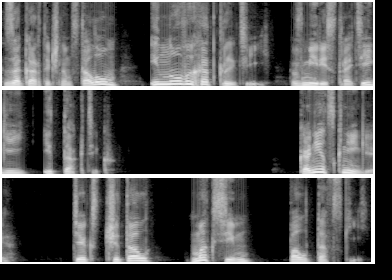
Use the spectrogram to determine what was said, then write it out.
за карточным столом и новых открытий в мире стратегий и тактик. Конец книги. Текст читал Максим Полтавский.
